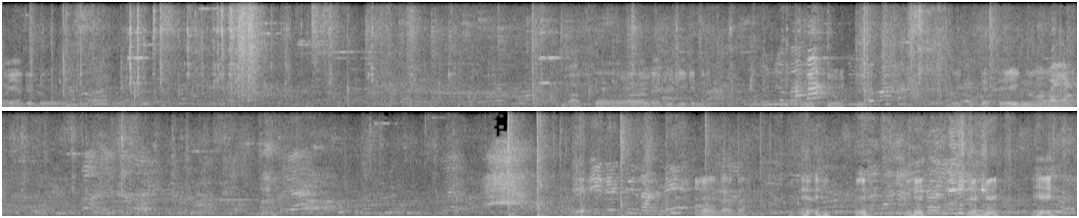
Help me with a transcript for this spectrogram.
Bayar dulu. Berapa lah dia kena. Ni kita tengok. Jadi, jadi. Eh, dah dah.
